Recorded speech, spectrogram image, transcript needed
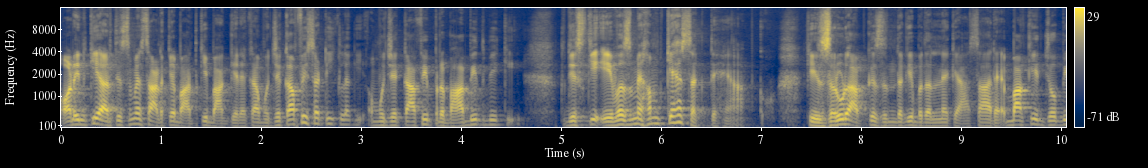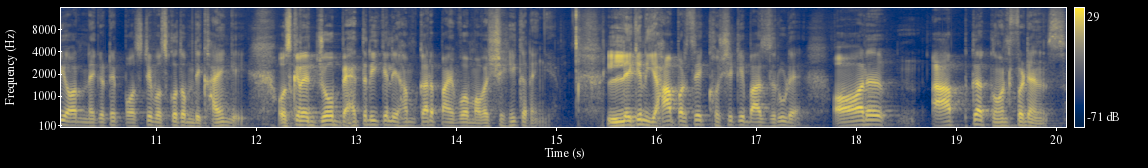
और इनकी अड़तीसवें साढ़ के बाद की भाग्य रेखा मुझे काफ़ी सटीक लगी, और मुझे काफ़ी प्रभावित भी की तो जिसकी एवज में हम कह सकते हैं आपको कि ज़रूर आपकी ज़िंदगी बदलने के आसार है। बाकी जो भी और नेगेटिव पॉजिटिव उसको तो हम दिखाएँगे। उसके लिए जो बेहतरी के लिए हम कर पाएँ, वो हम अवश्य ही करेंगे। लेकिन यहाँ पर से खुशी की बात ज़रूर है और आपका कॉन्फिडेंस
